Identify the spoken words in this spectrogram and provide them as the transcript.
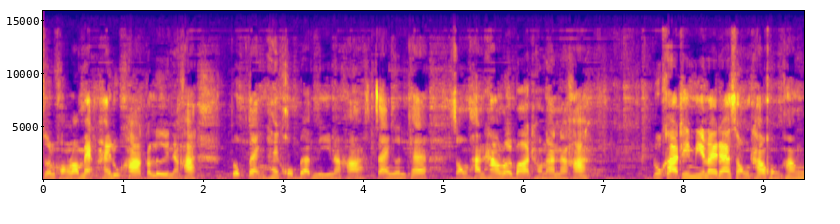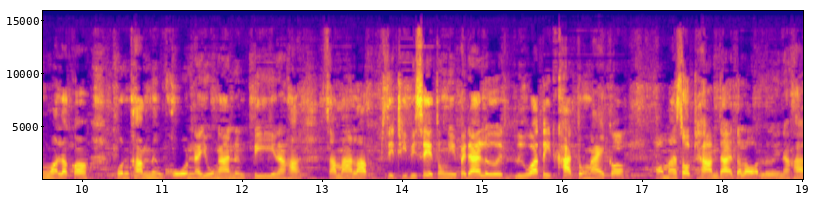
ส่วนของล้อแม็กให้ลูกค้าก็เลยนะคะ ตกแต่งให้ครบแบบนี้นะคะ จ่ายเงินแค่ 2,500 บาทเท่านั้นนะคะ ลูกค้าที่มีรายได้ 2 เท่าของค่างวด แล้วก็คนค้ำหนึ่งคนอายุงาน 1 ปีนะคะ สามารถรับสิทธิพิเศษตรงนี้ไปได้เลย หรือว่าติดขัดตรงไหนก็เข้ามาสอบถามได้ตลอดเลยนะคะ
